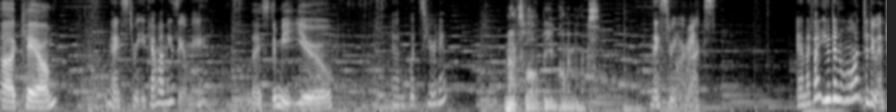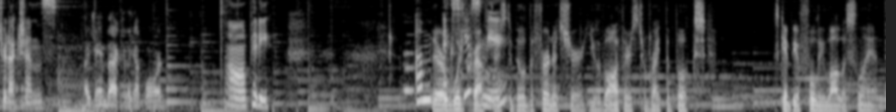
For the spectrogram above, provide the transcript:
Uh, Cam, Nice to meet you, Cam. I'm nice to meet you. And what's your name? Maxwell, but you can call me Max. Nice to meet you, Alright. Max. And I thought you didn't want to do introductions. I came back because I got bored. Oh, pity. Um, There are woodcrafters me. to build the furniture. You have authors to write the books. This can't be a fully lawless land.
